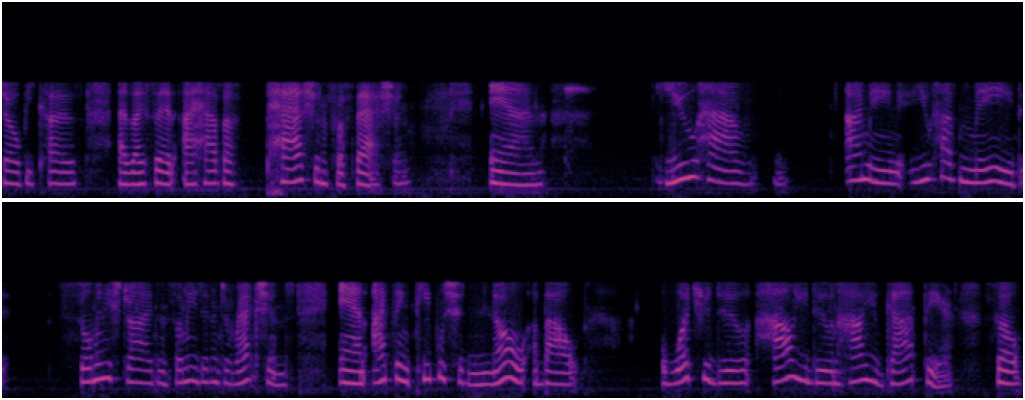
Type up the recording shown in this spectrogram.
show because, as I said, I have a passion for fashion. And you have, I mean, you have made so many strides in so many different directions. And I think people should know about what you do, how you do, and how you got there. So,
